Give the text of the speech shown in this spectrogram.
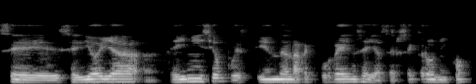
se, se, dio ya de inicio, pues tienda a la recurrencia y a hacerse crónico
